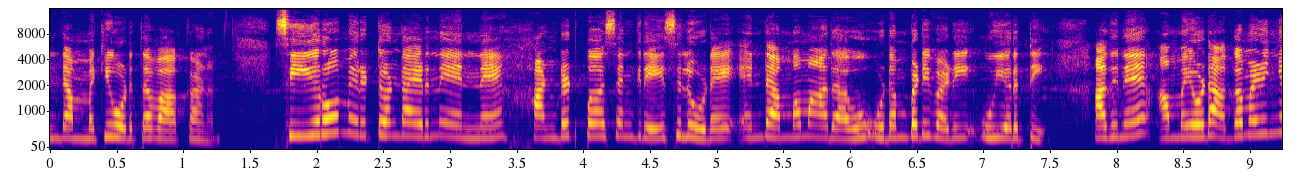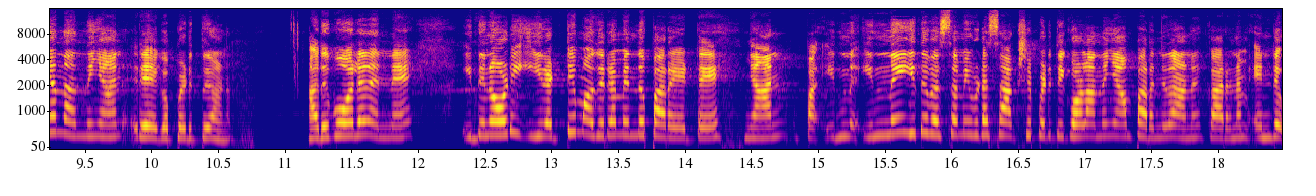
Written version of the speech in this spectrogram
എന്റെ അമ്മയ്ക്ക് കൊടുത്ത വാക്കാണ്. സീറോ മെറിറ്റ് ഉണ്ടായിരുന്ന എന്നെ ഹൺഡ്രഡ് പേഴ്സന്റ് ഗ്രേസിലൂടെ എന്റെ അമ്മ മാതാവ് ഉടമ്പടി വഴി ഉയർത്തി. അതിന് അമ്മയോട് അകമഴിഞ്ഞ നന്ദി ഞാൻ രേഖപ്പെടുത്തുകയാണ്. അതുപോലെ തന്നെ ഇതിനോട് ഇരട്ടി മധുരം എന്ന് പറയട്ടെ. ഞാൻ ഇന്ന് ഇന്ന് ഈ ദിവസം ഇവിടെ സാക്ഷ്യപ്പെടുത്തിക്കോളാം എന്ന് ഞാൻ പറഞ്ഞതാണ്. കാരണം എന്റെ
